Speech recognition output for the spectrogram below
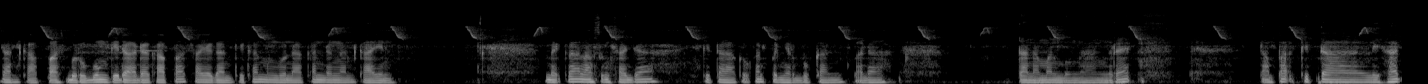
dan kapas. Berhubung tidak ada kapas saya gantikan menggunakan dengan kain. Baiklah langsung saja kita lakukan penyerbukan pada tanaman bunga anggrek. Tampak kita lihat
